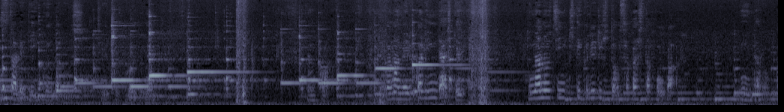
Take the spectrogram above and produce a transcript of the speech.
廃れていくんだろうしっていうところでねなんかあれかなメルカリに出して今のうちに来てくれる人を探した方がいいんだろうか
